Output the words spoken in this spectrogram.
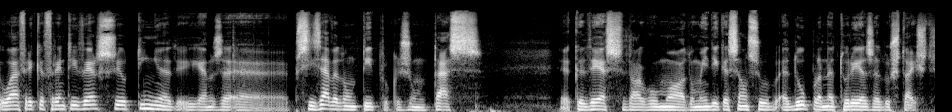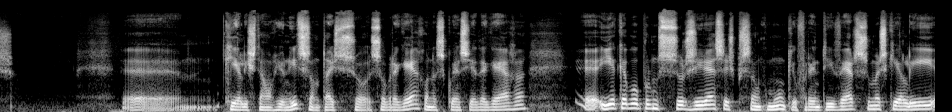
o África frente e verso, eu tinha, digamos, a, a, precisava de um título que juntasse, eh, que desse de algum modo uma indicação sobre a dupla natureza dos textos eh, que ali estão reunidos, são textos sobre a guerra ou na sequência da guerra, eh, e acabou por me surgir essa expressão comum, que é o frente e verso, mas que ali,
